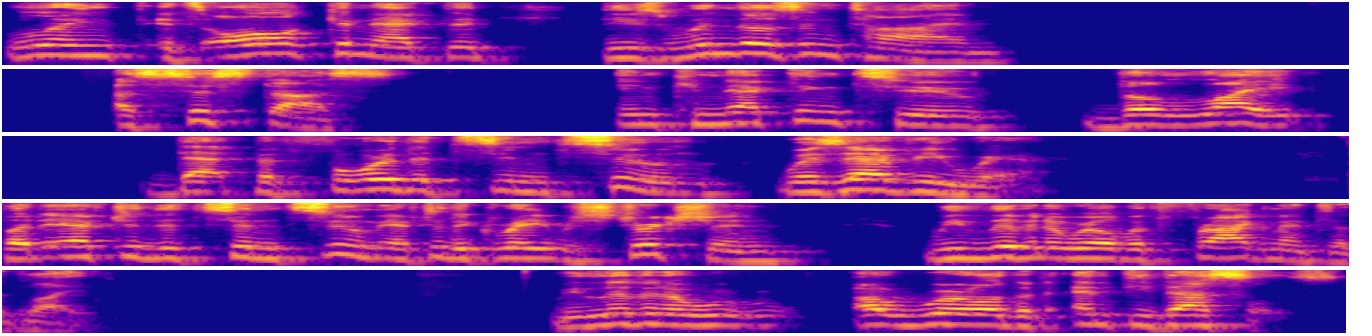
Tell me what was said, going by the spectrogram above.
linked, it's all connected. These windows in time assist us in connecting to the light that before the Tzimtzum was everywhere. But after the Tzimtzum, after the great restriction, we live in a world with fragmented light. We live in a, a world of empty vessels.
